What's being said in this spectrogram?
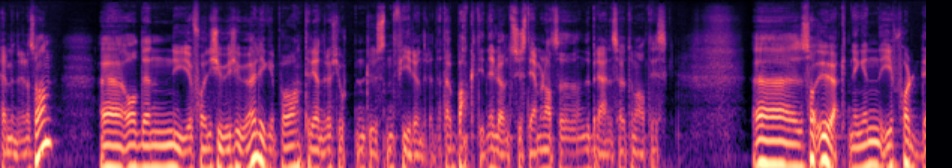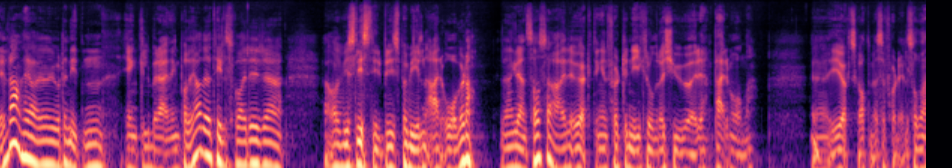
500 eller sånn. Og den nye for 2020 ligger på 314 400. Dette er bakt inn i lønnssystemet, altså det beregnes automatisk. Så økningen i fordel da, Jeg har jo gjort en liten enkel beregning på det. og Det tilsvarer Hvis listepris på bilen er over da, den grensa, så er økningen 49 kroner og 20 øre per måned i økt skattemessig fordel. Så det,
